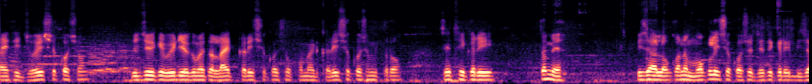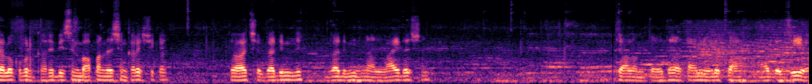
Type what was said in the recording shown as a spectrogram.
અહીંથી જોઈ શકો છો. બીજું કે વીડિયો ગમે તો લાઈક કરી શકો છો કોમેન્ટ કરી શકો છો મિત્રો. જેથી કરી તમે બીજા લોકોને મોકલી શકો છો, જેથી કરી બીજા લોકો પણ ઘરે બેસીને બાપાના દર્શન કરી શકે. તો આ છે ગાદી મંદિર ગાદી મંદિરના લાય દર્શન. ચાલો તો વધારે ટાઈમ લેતા આગળ જઈએ.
